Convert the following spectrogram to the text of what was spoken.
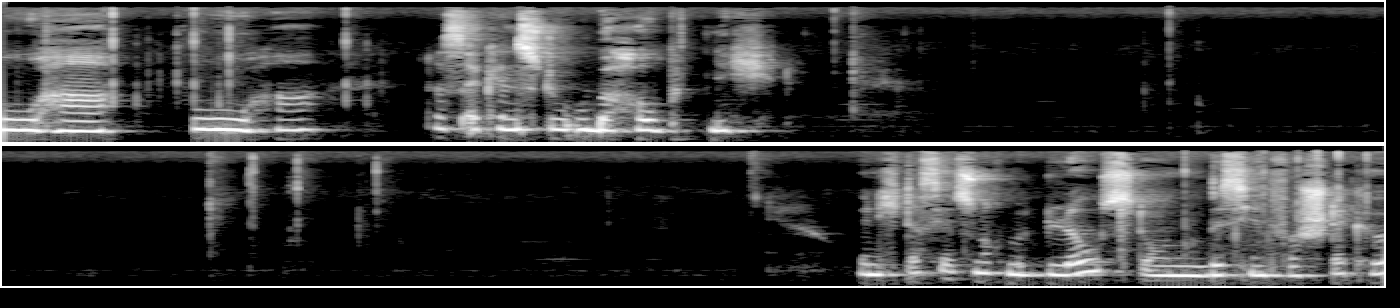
Oha, oha, das erkennst du überhaupt nicht. Wenn ich das jetzt noch mit Glowstone ein bisschen verstecke,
